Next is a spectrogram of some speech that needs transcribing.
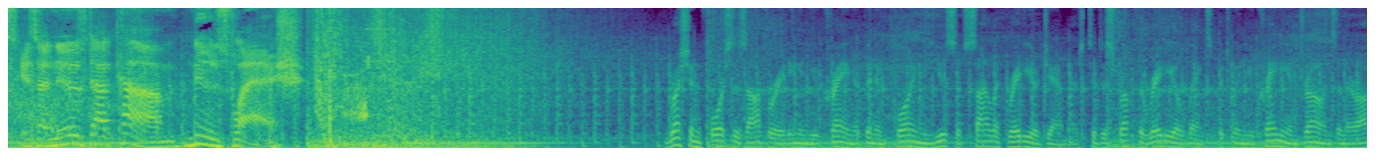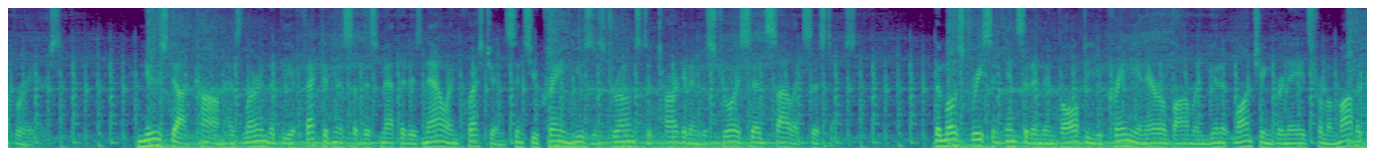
This is a News.com news flash. Russian forces operating in Ukraine have been employing the use of Silok radio jammers to disrupt the radio links between Ukrainian drones and their operators. News.com has learned that the effectiveness of this method is now in question since Ukraine uses drones to target and destroy said Silok systems. The most recent incident involved a Ukrainian Aerobomber unit launching grenades from a Mavic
